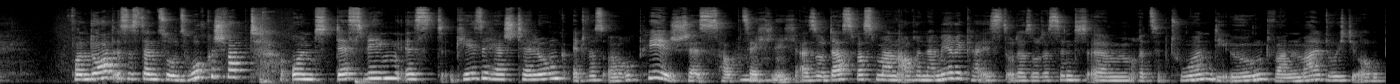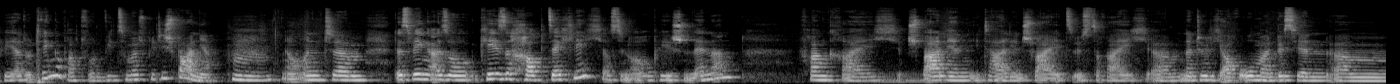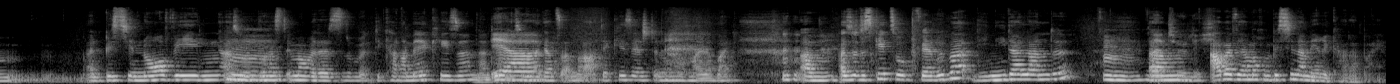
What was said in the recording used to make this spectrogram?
Von dort ist es dann zu uns hochgeschwappt und deswegen ist Käseherstellung etwas Europäisches hauptsächlich. Also das, was man auch in Amerika isst oder so, das sind ähm, Rezepturen, die irgendwann mal durch die Europäer dorthin gebracht wurden, wie zum Beispiel die Spanier. Ja, und ähm, deswegen also Käse hauptsächlich aus den europäischen Ländern. Frankreich, Spanien, Italien, Schweiz, Österreich, ähm, natürlich auch oben ein bisschen, ähm, ein bisschen Norwegen. Also du hast immer mal das, die Karamellkäse, ne? die Ja. eine ganz andere Art der Käseherstellung nochmal dabei. ähm, also das geht so quer rüber, die Niederlande. Mhm, natürlich. Ähm, aber wir haben auch ein bisschen Amerika dabei.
